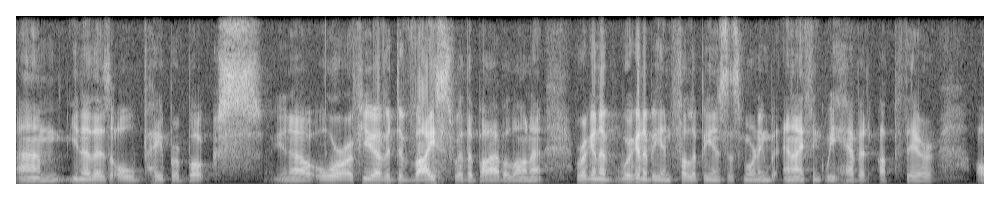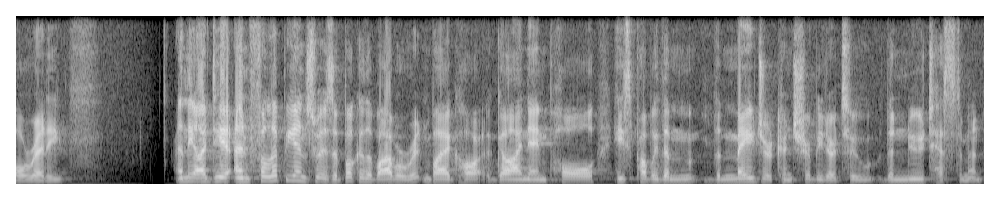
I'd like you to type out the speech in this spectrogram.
um, you know, those old paper books, you know, or if you have a device with a Bible on it, we're going to, we're going to be in Philippians this morning, and I think we have it up there already. And the idea, and Philippians is a book of the Bible written by a guy named Paul. He's probably the, the major contributor to the New Testament.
